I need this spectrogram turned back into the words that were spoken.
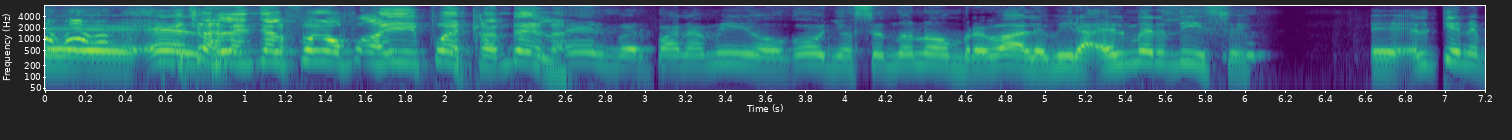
Eh, Elmer, leña al fuego ahí, pues, candela. Elmer, pana mío, coño, siendo nombre, vale. Mira, Elmer dice, eh, él tiene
